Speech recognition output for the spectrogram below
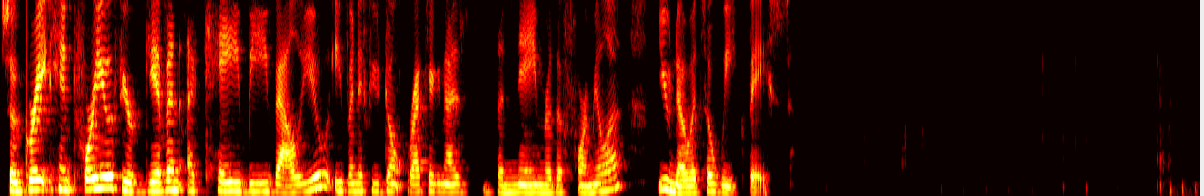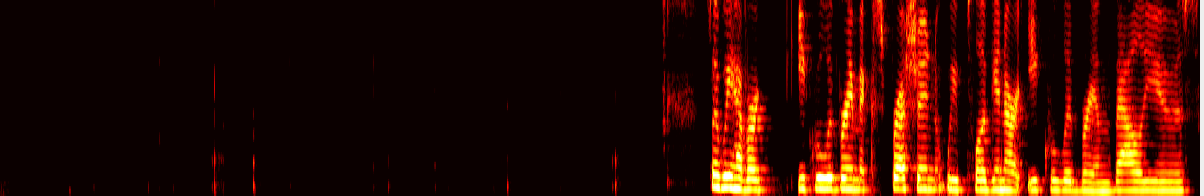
So great hint for you if you're given a KB value, even if you don't recognize the name or the formula, you know it's a weak base. So we have our equilibrium expression. We plug in our equilibrium values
